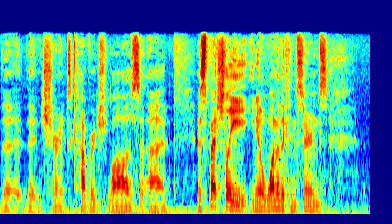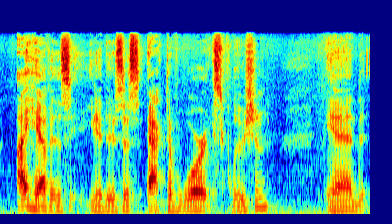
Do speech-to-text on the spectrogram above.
the, the insurance coverage laws? Uh, especially, you know, one of the concerns I have is, you know, there's this act of war exclusion. And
